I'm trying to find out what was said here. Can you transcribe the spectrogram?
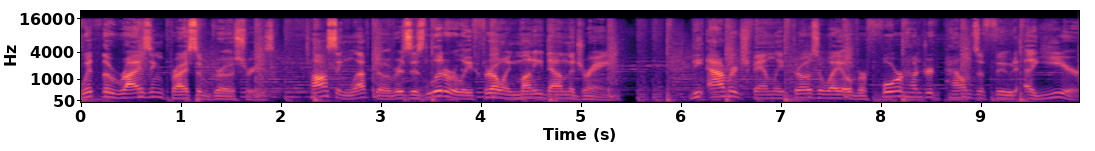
With the rising price of groceries, tossing leftovers is literally throwing money down the drain. The average family throws away over 400 pounds of food a year.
